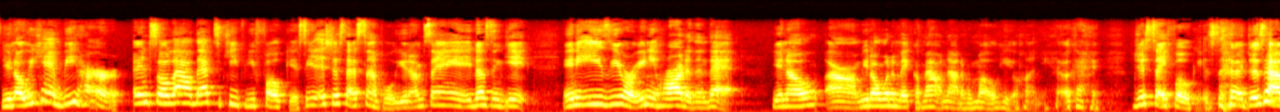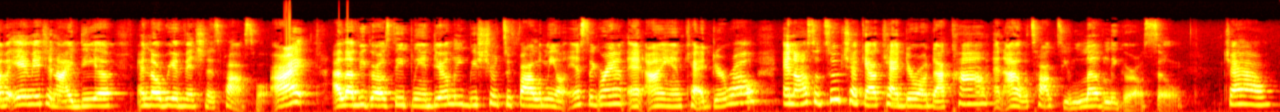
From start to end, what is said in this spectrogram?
You know, we can't be her. And so allow that to keep you focused. It's just that simple. You know what I'm saying? It doesn't get any easier or any harder than that. You know, um, you don't want to make a mountain out of a molehill, honey. Okay. Just stay focused. just have an image, an idea, and no reinvention is possible. All right. I love you girls deeply and dearly. Be sure to follow me on Instagram at I am Cat Duro. And also to check out catduro.com. And I will talk to you lovely girls soon. Ciao.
